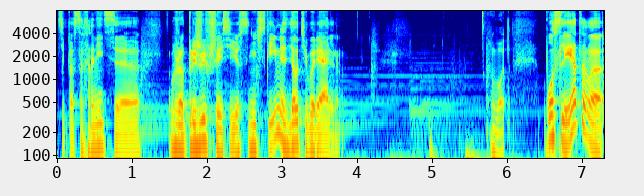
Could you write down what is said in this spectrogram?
типа сохранить э, уже прижившееся ее сценическое имя, сделать его реальным. Вот. После этого,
